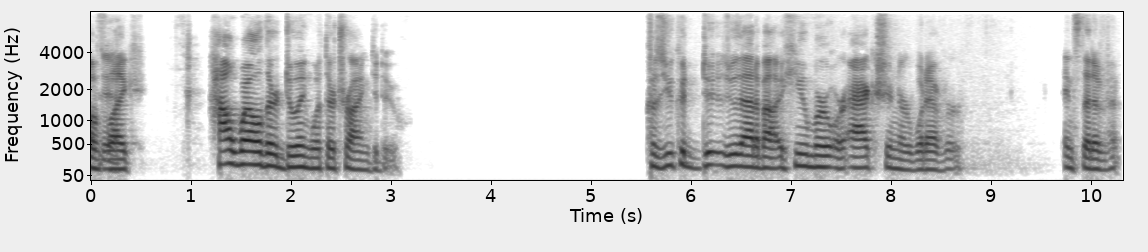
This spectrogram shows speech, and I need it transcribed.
of Yeah. like how well they're doing what they're trying to do. Cuz you could do, do that about humor or action or whatever instead of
